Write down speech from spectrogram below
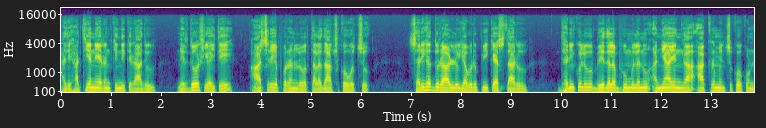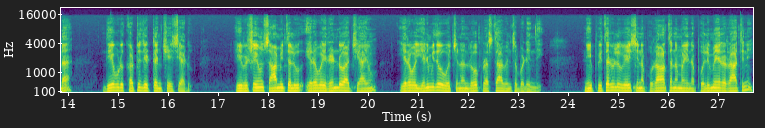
అది హత్య నేరం కిందికి రాదు నిర్దోషి అయితే ఆశ్రయపురంలో తలదాచుకోవచ్చు. సరిహద్దు రాళ్ళు ఎవరు పీకేస్తారు? ధనికులు బీదల భూములను అన్యాయంగా ఆక్రమించుకోకుండా దేవుడు కట్టుదిట్టం చేశాడు. ఈ విషయం సామెతలు ఇరవై రెండో అధ్యాయం ఇరవై ఎనిమిదో వచనంలో ప్రస్తావించబడింది. నీ పితరులు వేసిన పురాతనమైన పొలిమేర రాతిని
